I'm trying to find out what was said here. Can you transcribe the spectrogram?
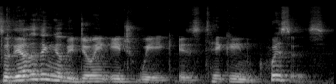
So the other thing you'll be doing each week is taking quizzes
